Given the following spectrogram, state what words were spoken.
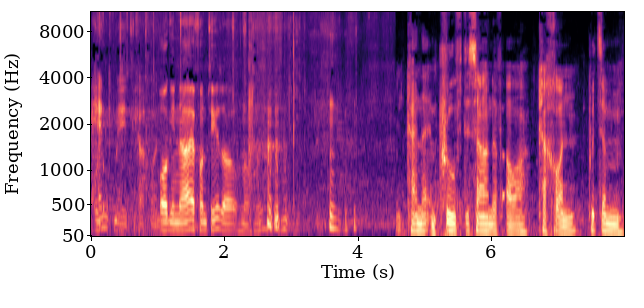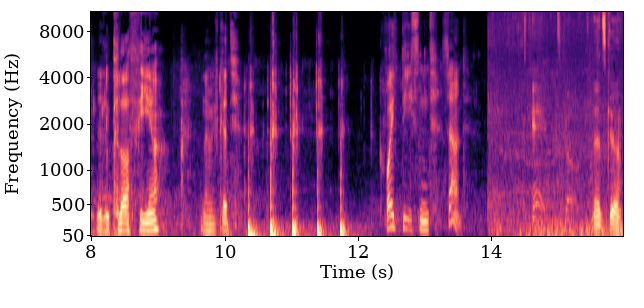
Handmade cajon. Original von Tesa auch noch. Ne? We kind of improved the sound of our cajon. Put some little cloth here, and then we've got quite decent sound. Okay, let's go. Let's go.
